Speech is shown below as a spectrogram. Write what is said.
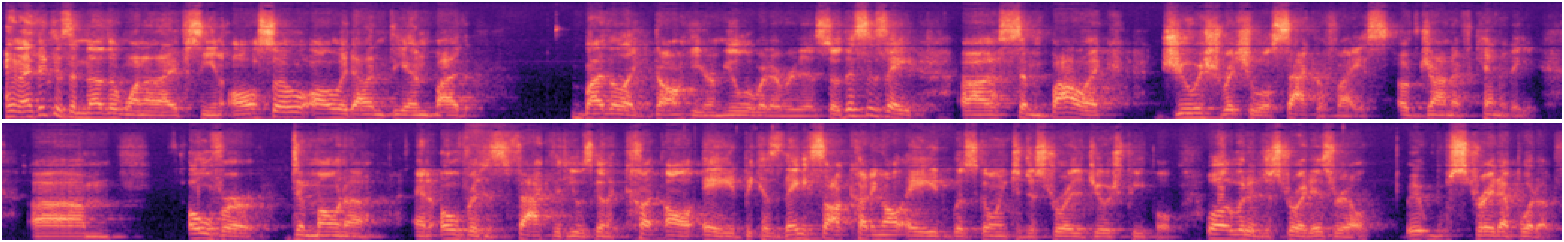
and I think there's another one that I've seen also all the way down at the end by the, by the like donkey or mule or whatever it is. So this is a uh, symbolic Jewish ritual sacrifice of John F. Kennedy um, over Dimona and over his fact that he was going to cut all aid because they saw cutting all aid was going to destroy the Jewish people. Well, it would have destroyed Israel. It straight up would have.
